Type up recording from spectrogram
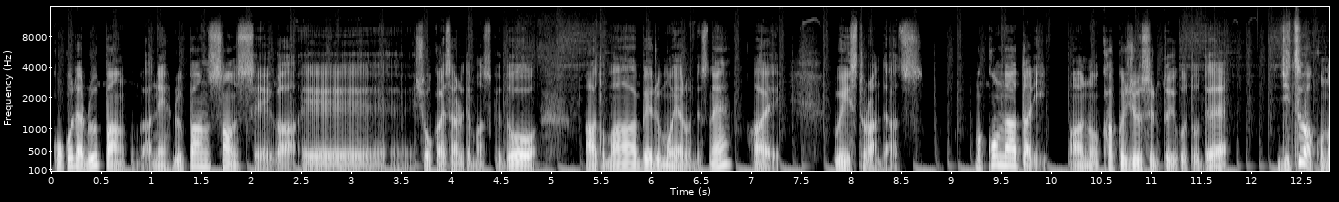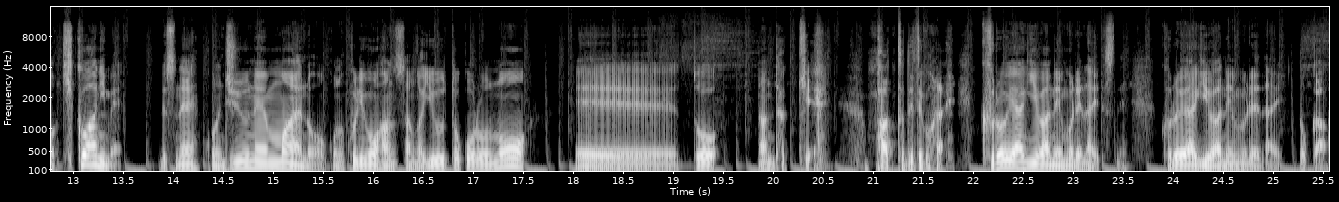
ここではルパンがね、ルパン三世が、えー、紹介されてますけど、あとマーベルもやるんですね。はい。ウェイストランダーズ。まあ、こんなあたり、あの、拡充するということで、実はこの聞くアニメですね。この10年前のこの栗ごはんさんが言うところの、えーと、なんだっけ。パッと出てこない。黒ヤギは眠れないですね。黒ヤギは眠れないとか、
